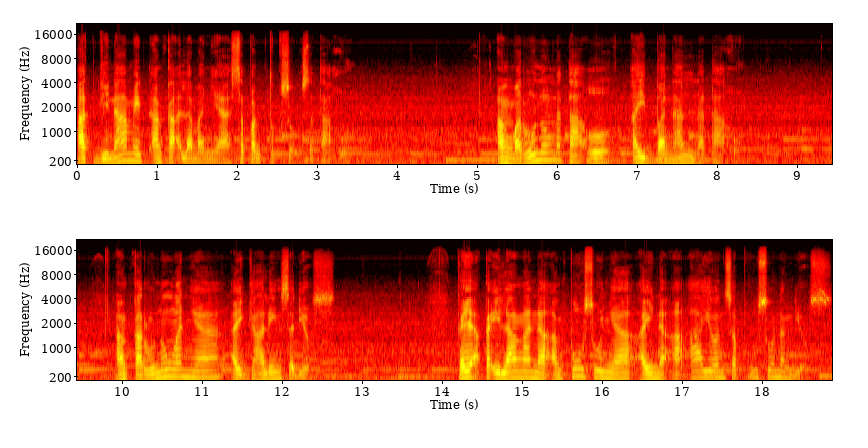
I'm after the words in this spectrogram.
at ginamit ang kaalaman niya sa pagtukso sa tao. Ang marunong na tao ay banal na tao. Ang karunungan niya ay galing sa Diyos. Kaya kailangan na ang puso niya ay naaayon sa puso ng Diyos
